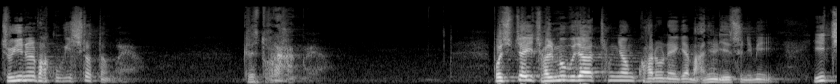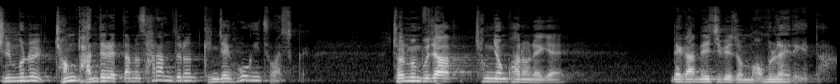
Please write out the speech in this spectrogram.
주인을 바꾸기 싫었던 거예요. 그래서 돌아간 거예요. 보십시오. 이 젊은 부자 청년 관원에게 만일 예수님이 이 질문을 정반대로 했다면 사람들은 굉장히 호응이 좋았을 거예요. 젊은 부자 청년 관원에게 내가 내 집에 좀 머물러야 되겠다.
